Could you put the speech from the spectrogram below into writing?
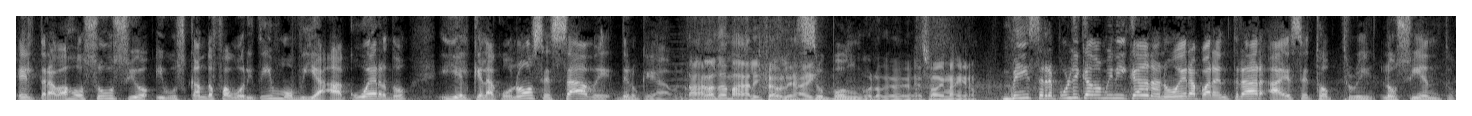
el trabajo sucio y buscando favoritismo vía acuerdo, y el que la conoce sabe de lo que habla. Están hablando de Magali Febles ahí. Supongo. Por lo que veo. Eso me imagino. Miss República Dominicana no era para entrar a ese top 3, lo siento.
